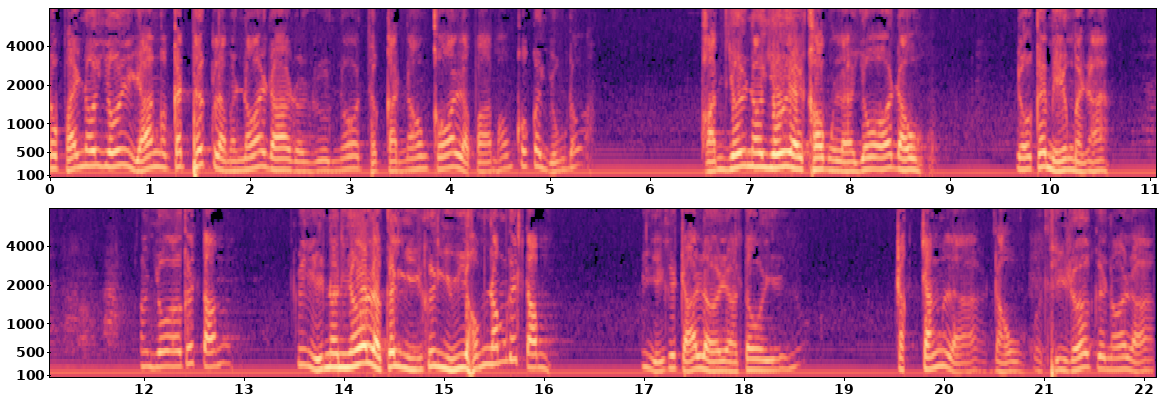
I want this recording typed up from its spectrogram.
đâu phải nói dối giả có cách thức là mình nói ra rồi, rồi nó thực hành nó không có là phạm không có cái vụ đó. Phạm giới nói dối hay không là do ở đâu? Do cái miệng mình à nó do ở cái tâm. Cái gì nên nhớ là cái gì cái gì không nắm cái tâm. Cái gì cái trả lời là tôi chắc chắn là đầu thi rớt cái nói là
